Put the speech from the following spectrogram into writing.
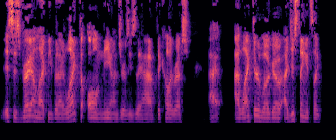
This is very unlike me, but I like the all neon jerseys they have. The color rush. I I like their logo. I just think it's like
